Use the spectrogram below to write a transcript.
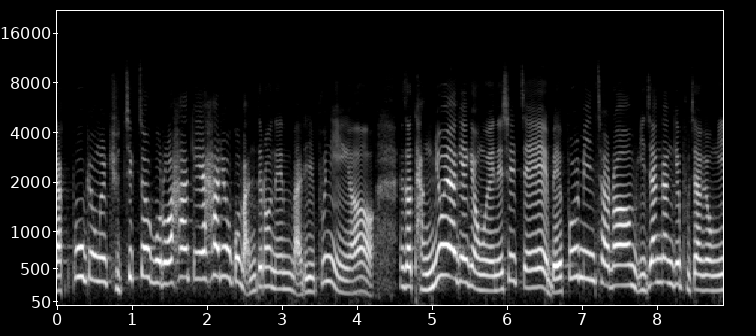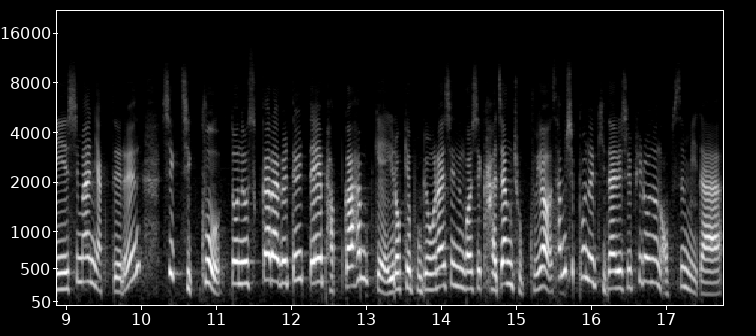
약 복용을 규칙적으로 하게 하려고 만들어낸 말일 뿐이에요. 그래서 당뇨약의 경우에는 실제 메폴민처럼 위장관계 부작용이 심한 약들은 식 직후 또는 숟가락을 뜰 때 밥과 함께 이렇게 복용을 하시는 것이 가장 좋고요. 30분을 기다리실 필요는 없습니다.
